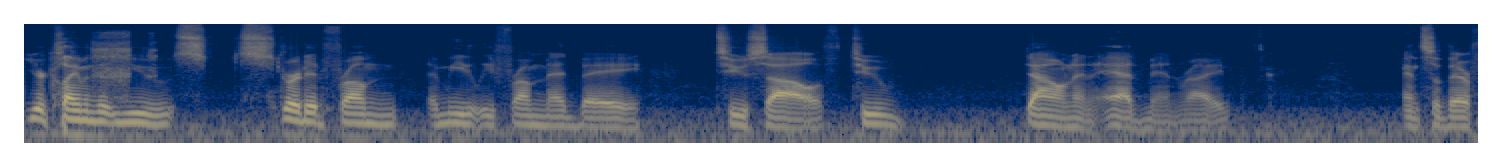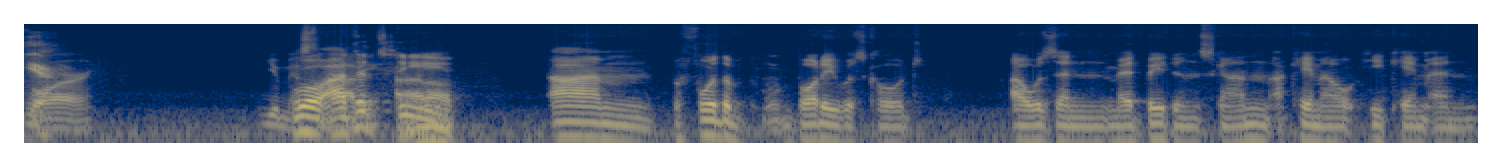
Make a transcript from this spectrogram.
You're claiming that you skirted from immediately from med bay to south to down an admin, right? And so therefore, you missed. Well, I body. did see, um, before the body was called, I was in medbay doing scan. I came out, he came in,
